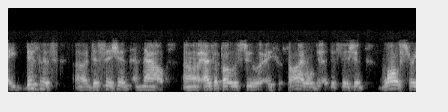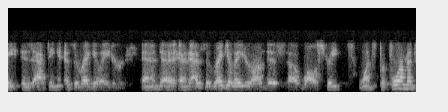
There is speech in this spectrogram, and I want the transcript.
a business uh, decision now, uh, as opposed to a societal de- decision, Wall Street is acting as the regulator. And, uh, and as the regulator on this, uh, Wall Street wants performance,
